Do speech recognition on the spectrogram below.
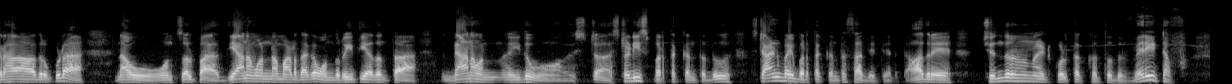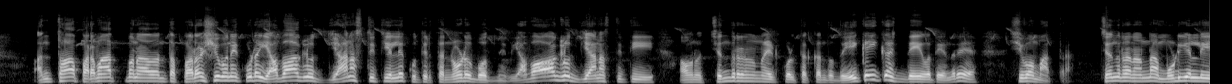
ಗ್ರಹ ಆದರೂ ಕೂಡ ನಾವು ಒಂದು ಸ್ವಲ್ಪ ಧ್ಯಾನವನ್ನು ಮಾಡಿದಾಗ ಒಂದು ರೀತಿಯಾದಂಥ ಜ್ಞಾನವನ್ನು, ಇದು ಸ್ಟಡೀಸ್ ಬರ್ತಕ್ಕಂಥದ್ದು, ಸ್ಟ್ಯಾಂಡ್ ಬೈ ಬರ್ತಕ್ಕಂಥ ಸಾಧ್ಯತೆ ಇರುತ್ತೆ. ಆದರೆ ಚಂದ್ರನನ್ನು ಇಟ್ಕೊಳ್ತಕ್ಕಂಥದ್ದು ವೆರಿ ಟಫ್ ಅಂಥ ಪರಮಾತ್ಮನಾದಂಥ ಪರಶಿವನೇ ಕೂಡ ಯಾವಾಗಲೂ ಧ್ಯಾನ ಸ್ಥಿತಿಯಲ್ಲೇ ಕೂತಿರ್ತಾನೆ. ನೋಡಬಹುದು ನೀವು. ಯಾವಾಗಲೂ ಧ್ಯಾನ ಸ್ಥಿತಿ ಅವನು ಚಂದ್ರನನ್ನು ಇಟ್ಕೊಳ್ತಕ್ಕಂಥದ್ದು ಏಕೈಕ ದೇವತೆ ಅಂದರೆ ಶಿವ ಮಾತ್ರ. ಚಂದ್ರನನ್ನು ಮುಡಿಯಲ್ಲಿ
